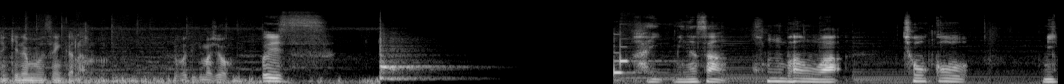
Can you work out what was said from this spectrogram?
な諦めませんから。頑張っていきましょう。ういっす。はい皆さんこんばんは。長考3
